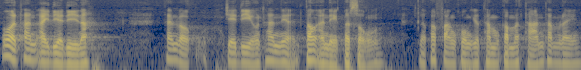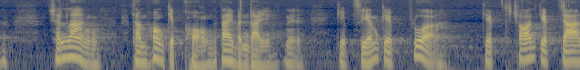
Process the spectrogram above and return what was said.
โอ้ท่านไอเดียดีนะ ท่านบอกเจดีย์ของท่านเนี่ยต้องอเนกประสงค์ แล้วก็ฟังคงจะทำกรรมฐานทำอะไร ชั้นล่างทำห้องเก็บของใต้บันไดเนี่ยเก็บเสียมเก็บพลั่วเก็บช้อนเก็บจาน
